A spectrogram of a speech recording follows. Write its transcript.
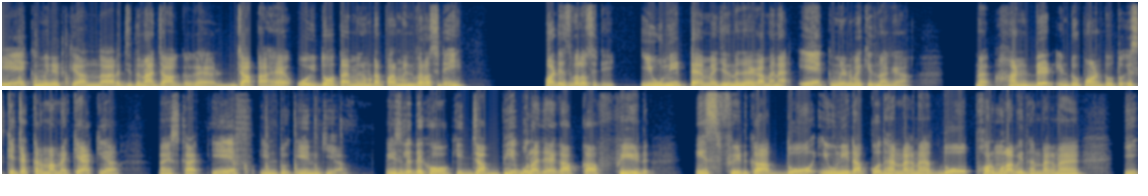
एक मिनट के अंदर जितना जा जाता है, वही तो होता है millimetre per minute velocity what is velocity unit time में जितना जाएगा, मैंने एक मिनट में कितना गया? ना, हंड्रेड इंटू पॉइंट टू तो इसके चक्कर में आपने क्या किया? ना, इसका एफ़ इंटू एन किया। तो इसलिए देखो कि जब भी बोला जाएगा आपका फ़ीड इस फ़ीड का दो यूनिट आपको ध्यान रखना है, दो फॉर्मूला भी ध्यान रखना है। कि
